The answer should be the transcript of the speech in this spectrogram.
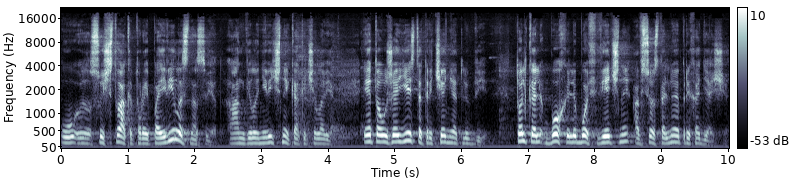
у существа, которое появилось на свет, а ангелы не вечны, как и человек – это уже есть отречение от любви. Только Бог и любовь вечны, а все остальное приходящее.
